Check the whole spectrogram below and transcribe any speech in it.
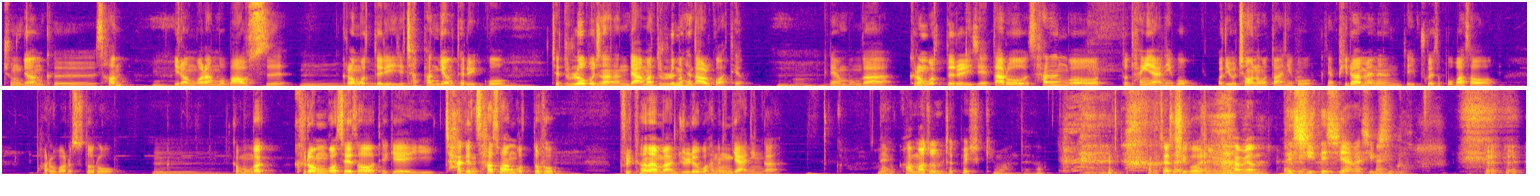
충전 그 선 음. 이런 거랑 뭐 마우스 음... 그런 것들이 이제 자판기 형태로 있고 음. 제가 눌러보진 않았는데 아마 누르면 그냥 나올 것 같아요. 음. 그냥 뭔가 그런 것들을 이제 따로 사는 것도 당연히 아니고 어디 요청하는 것도 아니고 그냥 필요하면은 이제 입구에서 뽑아서 바로바로 쓰도록 음... 그러니까 뭔가 그런 것에서 되게 이 작은 사소한 것도 음. 불편함을 안 주려고 하는 게 아닌가. 네, 아, 아마존 택배 시키면 안 되나? 각자 직원이 하면 대시 대시 하나씩 네. 주고.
